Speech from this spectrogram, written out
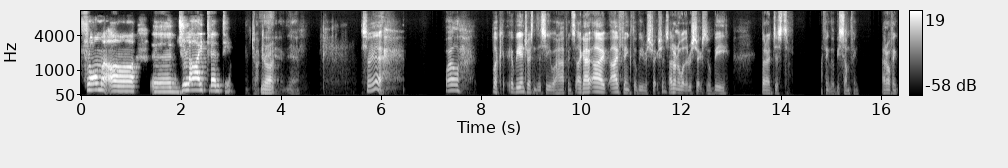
from uh, uh, July 20. Okay, Right. Yeah. So yeah. Well, look, it'll be interesting to see what happens. Like I, I, I think there'll be restrictions. I don't know what the restrictions will be, but I just, I think there'll be something. I don't think.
